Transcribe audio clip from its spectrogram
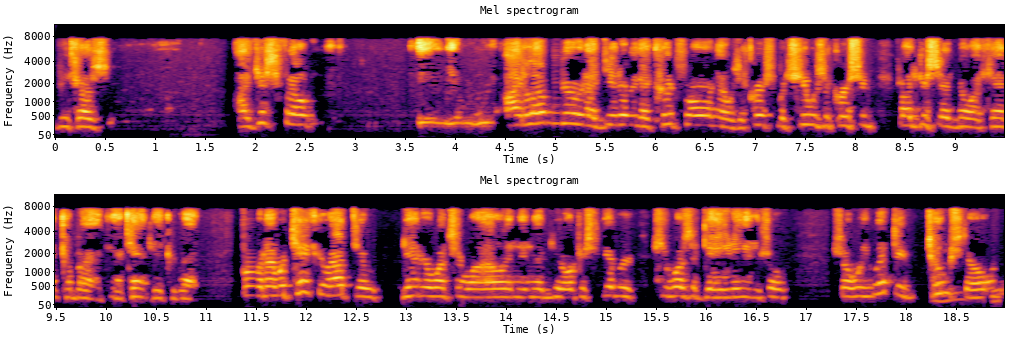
because I just felt I loved her and I did everything I could for her and I was a Christian, but she was a Christian. So I just said, no, I can't come back. I can't take her back. But I would take her out to dinner once in a while and then, you know, just give her, she wasn't dating. And so, so we went to Tombstone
